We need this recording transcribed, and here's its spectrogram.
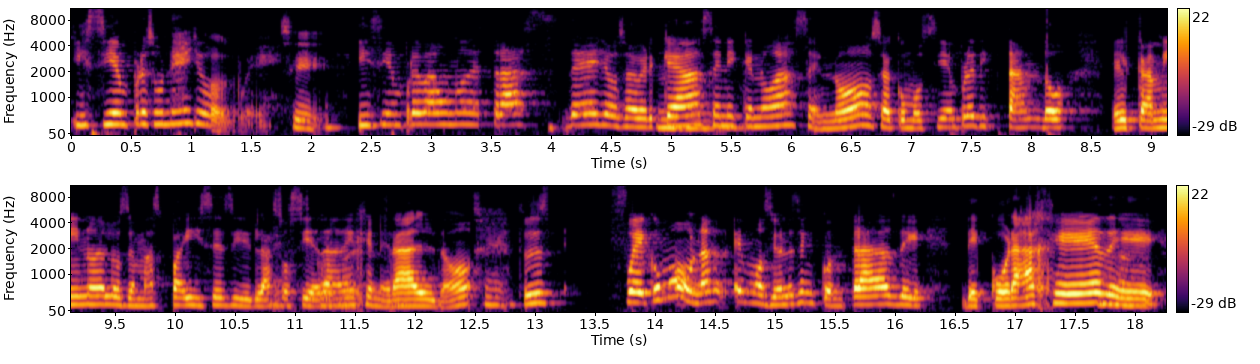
y siempre son ellos, güey. Sí. Y siempre va uno detrás de ellos a ver qué hacen y qué no hacen, ¿no? O sea, como siempre dictando el camino de los demás países y la sociedad en general, ¿no? Sí. Entonces, fue como unas emociones encontradas de, coraje, de,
